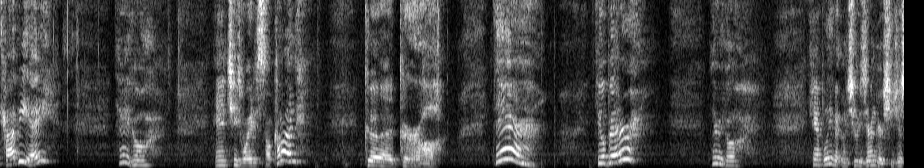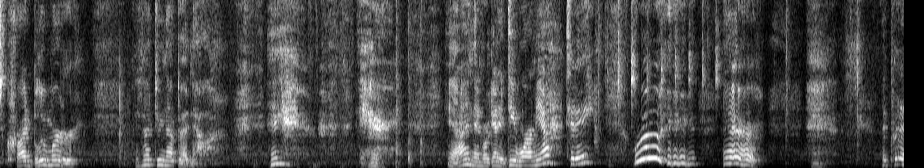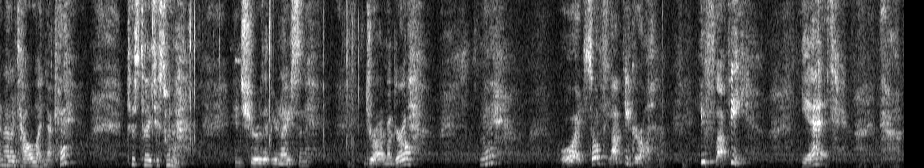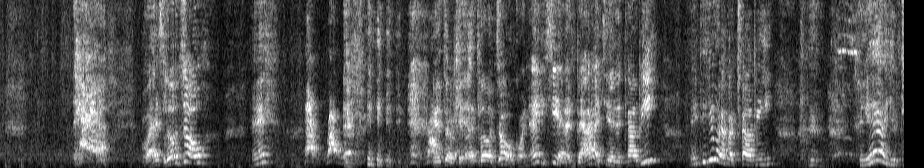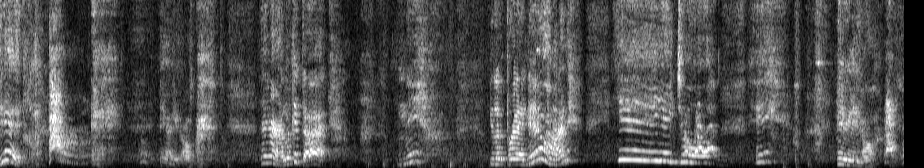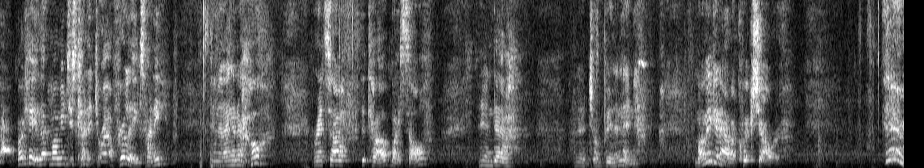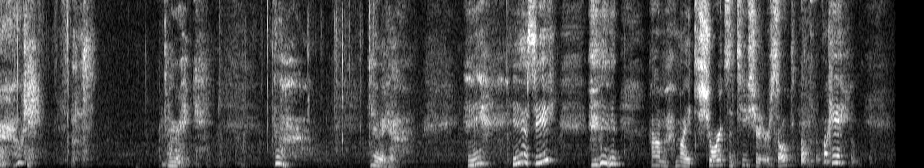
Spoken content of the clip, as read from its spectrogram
Tubby, eh? There you go. And she's white as snow. Come on. Good girl. There. Feel better? There we go. Can't believe it. When she was younger, she just cried blue murder. She's not doing that bad now. Hey? There. Yeah, and then we're going to deworm you today. Woo! there. I put another towel on you, okay? Just, I just want to ensure that you're nice and dry, my girl. Okay? Boy, so fluffy, girl. You fluffy. Yes. Well, that's little Joe. Eh? it's okay. That's little Joe going, hey, she had a bad. She had a tubby. Hey, did you have a tubby? yeah, you did. There you go. There, look at that. You look brand new, hon. Yay, Angel. Hey. There you go. Okay, let mommy just kind of dry off her legs, honey. And then I'm gonna oh, rinse off the tub myself. And uh, I'm gonna jump in and mommy gonna have a quick shower. There, okay. All right. There we go. Hey, yeah, see? um, my shorts and t-shirt are soaked. Okay,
